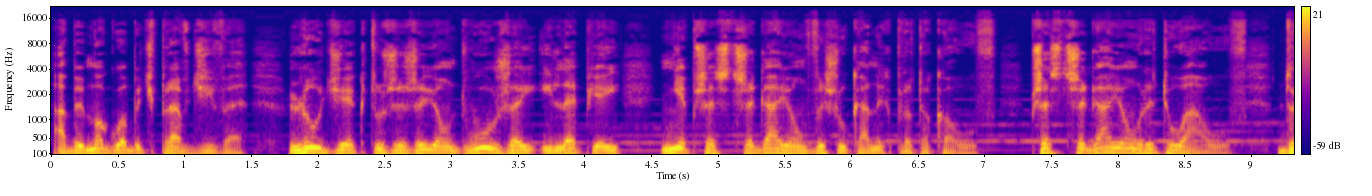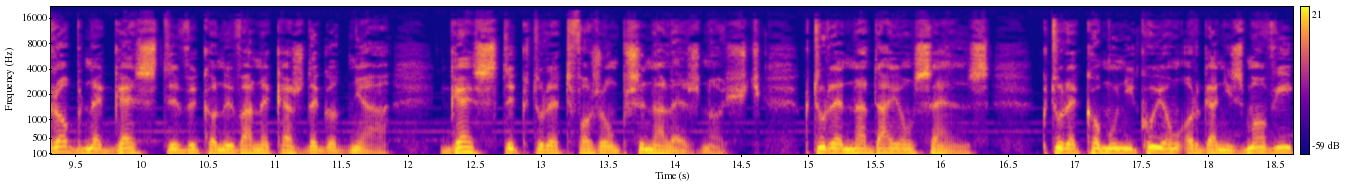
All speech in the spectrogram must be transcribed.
aby mogło być prawdziwe. Ludzie, którzy żyją dłużej i lepiej, nie przestrzegają wyszukanych protokołów. Przestrzegają rytuałów, drobne gesty wykonywane każdego dnia, gesty, które tworzą przynależność, które nadają sens, które komunikują organizmowi,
